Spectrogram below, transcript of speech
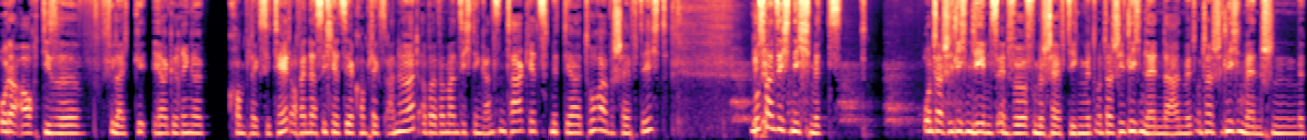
Oder auch diese vielleicht eher geringe Komplexität, auch wenn das sich jetzt sehr komplex anhört, aber wenn man sich den ganzen Tag jetzt mit der Tora beschäftigt, muss man sich nicht mit unterschiedlichen Lebensentwürfen beschäftigen, mit unterschiedlichen Ländern, mit unterschiedlichen Menschen, mit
